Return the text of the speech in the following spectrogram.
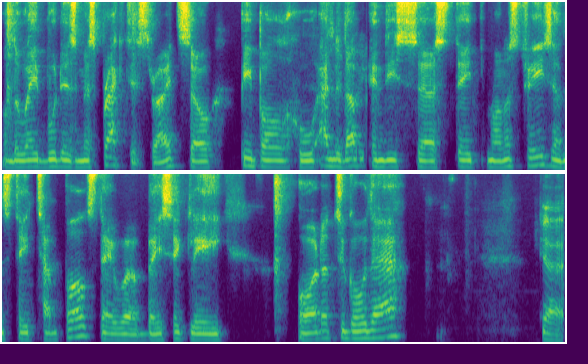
on the way Buddhism is practiced, right? So people who ended up in these uh, state monasteries and state temples, they were basically ordered to go there. Yeah,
